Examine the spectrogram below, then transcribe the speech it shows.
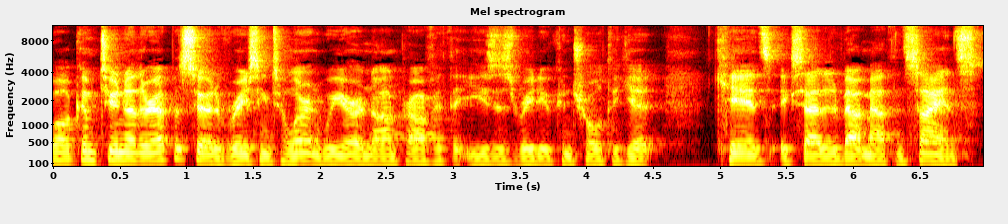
Welcome to another episode of Racing to Learn. We are a nonprofit that uses radio control to get kids excited about math and science.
